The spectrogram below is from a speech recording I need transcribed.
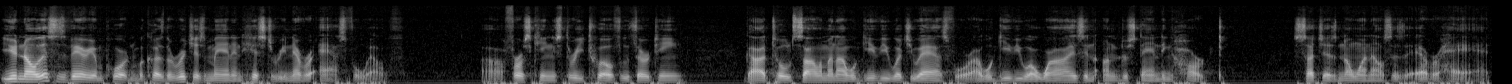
you know, this is very important because the richest man in history never asked for wealth. Uh, 1 Kings 3 12 through 13. God told Solomon, I will give you what you ask for. I will give you a wise and understanding heart, such as no one else has ever had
